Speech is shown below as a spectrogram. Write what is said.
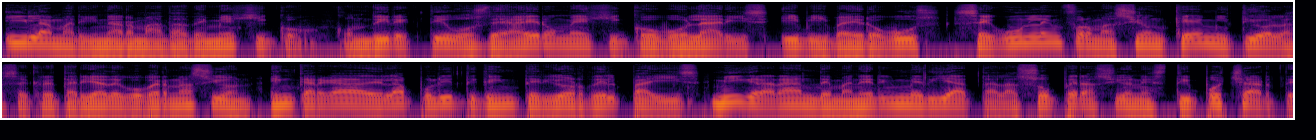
y la Marina Armada de México, con directivos de Aeroméxico, Volaris y Viva Aerobús, según la información que emitió la Secretaría de Gobernación, encargada de la política interior del país, migrarán de manera inmediata las operaciones tipo charter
